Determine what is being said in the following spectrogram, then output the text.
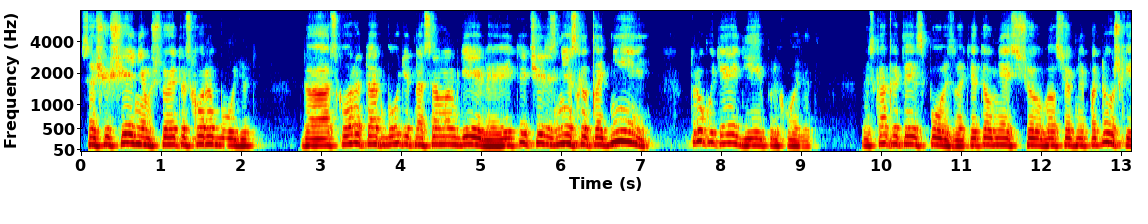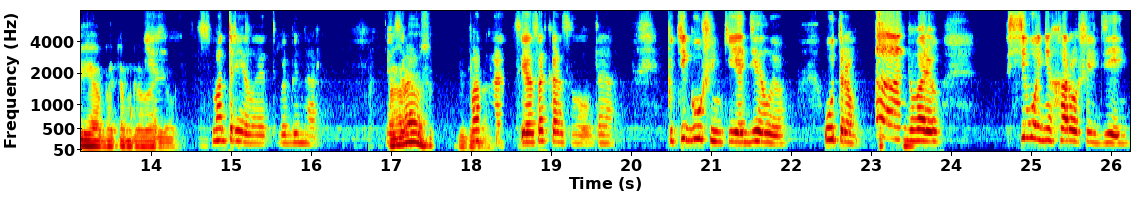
с ощущением, что это скоро будет. Да, скоро так будет на самом деле. И ты через несколько дней, вдруг у тебя идеи приходят. То есть как это использовать? Это у меня еще в волшебной подушке, я об этом говорил. Смотрела этот вебинар. Я Понравился? вебинар? Понравился, Я заказывала, да. Потягушеньки я делаю. Утром «А, говорю, сегодня хороший день.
